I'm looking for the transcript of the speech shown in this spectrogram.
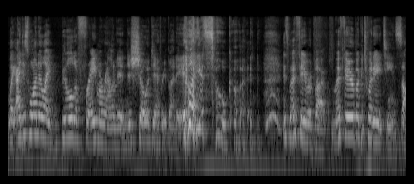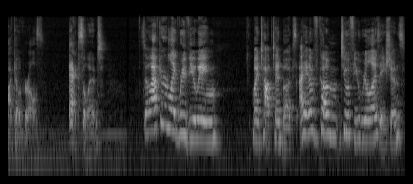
like I just want to like build a frame around it and just show it to everybody. like it's so good. It's my favorite book. My favorite book of 2018, Sawkill Girls. Excellent. So after like reviewing my top 10 books, I have come to a few realizations.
